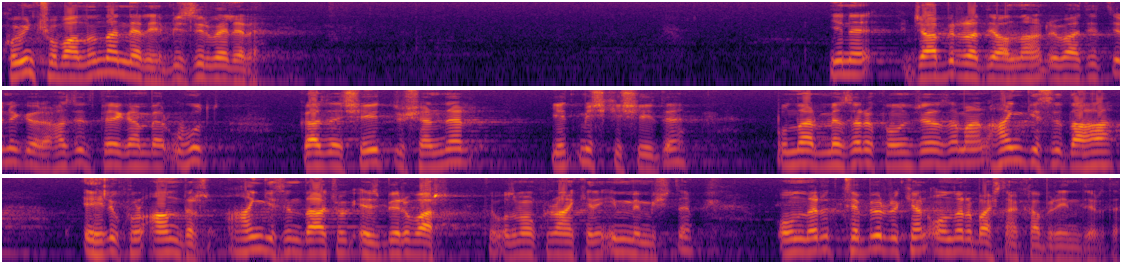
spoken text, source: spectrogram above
koyun çobanlığından nereye? Bir zirvelere. Yine Cabir radıyallahu anh rivayet ettiğine göre Hazreti Peygamber Uhud Gazze şehit düşenler 70 kişiydi. Bunlar mezara konulacağı zaman hangisi daha ehli Kur'an'dır? Hangisinin daha çok ezberi var? Tabi o zaman Kur'an-ı Kerim inmemişti. Onları teberrüken onları baştan kabre indirdi.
